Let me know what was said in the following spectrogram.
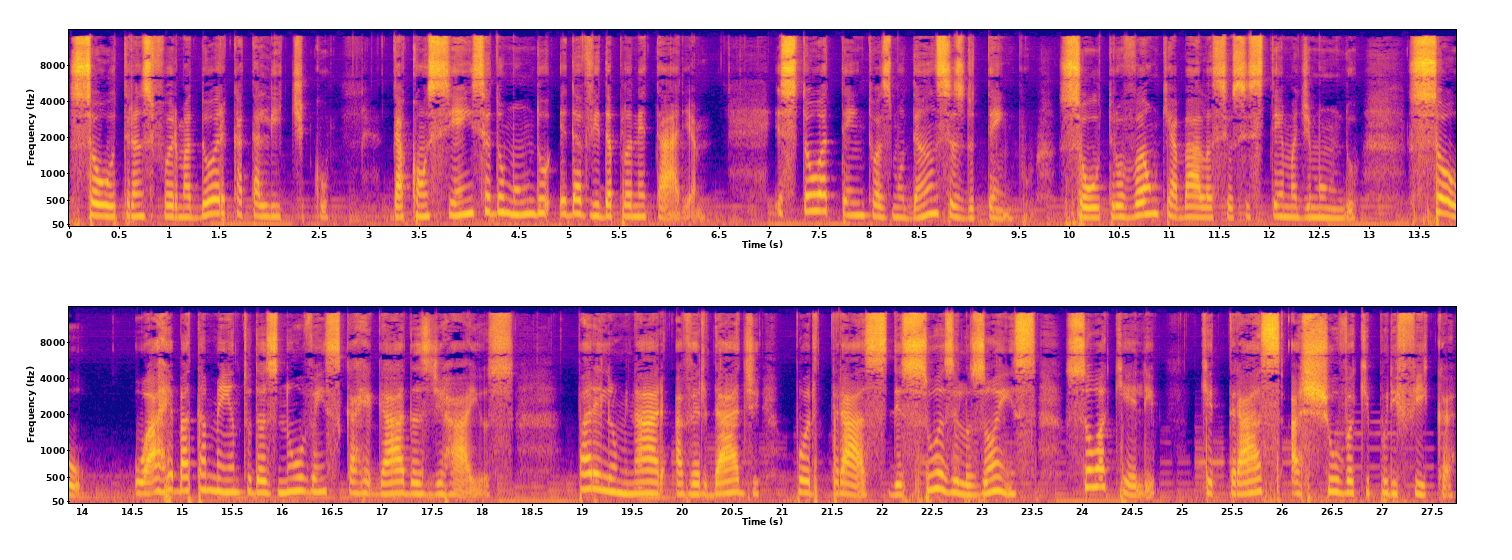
sou o transformador catalítico da consciência do mundo e da vida planetária. Estou atento às mudanças do tempo, sou o trovão que abala seu sistema de mundo, sou o arrebatamento das nuvens carregadas de raios. Para iluminar a verdade por trás de suas ilusões, sou aquele que traz a chuva que purifica.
